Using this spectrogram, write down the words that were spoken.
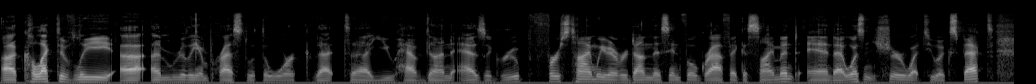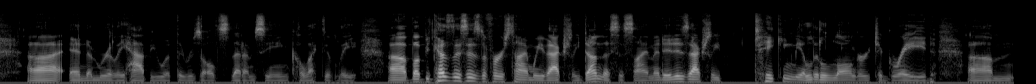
Uh, collectively, uh, I'm really impressed with the work that uh, you have done as a group. First time we've ever done this infographic assignment, and I wasn't sure what to expect, uh, and I'm really happy with the results that I'm seeing collectively. Uh, but because this is the first time we've actually done this assignment, it is actually taking me a little longer to grade um,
